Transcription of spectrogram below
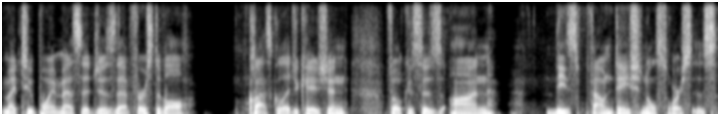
my two point message is that first of all, classical education focuses on these foundational sources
